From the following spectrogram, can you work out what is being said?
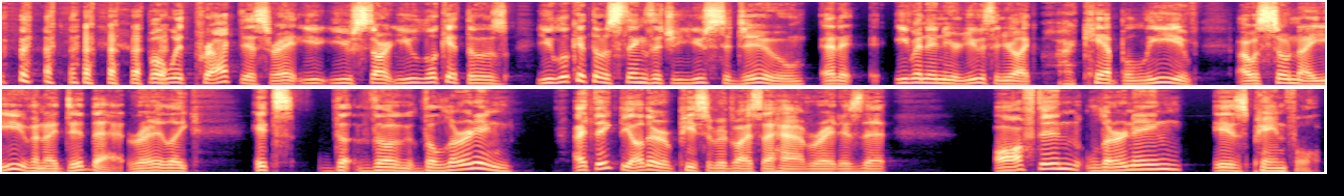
but with practice, right? You you start you look at those you look at those things that you used to do, and it, even in your youth, and you're like, oh, I can't believe I was so naive and I did that, right? Like it's the the the learning. I think the other piece of advice I have, right, is that often learning is painful,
